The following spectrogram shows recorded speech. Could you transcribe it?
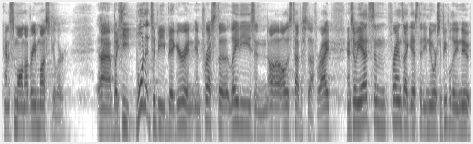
kind of small, not very muscular. Uh, but he wanted to be bigger and impress the ladies and all, all this type of stuff, right? And so he had some friends, I guess, that he knew, or some people that he knew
